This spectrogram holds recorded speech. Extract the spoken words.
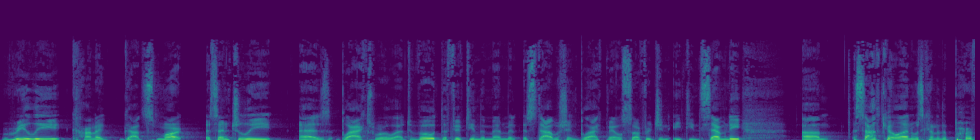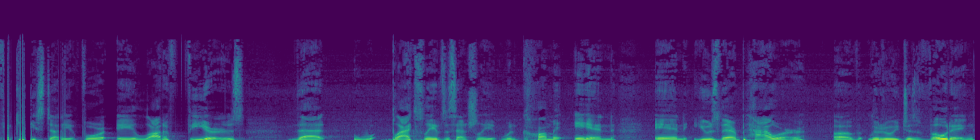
really kind of got smart. Essentially, as blacks were allowed to vote, the 15th Amendment establishing black male suffrage in 1870 um, South Carolina was kind of the perfect case study for a lot of fears that w- black slaves essentially would come in and use their power of literally just voting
